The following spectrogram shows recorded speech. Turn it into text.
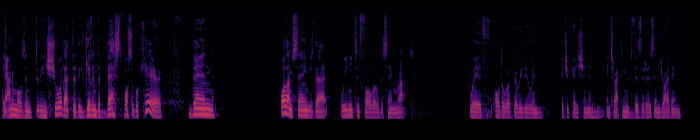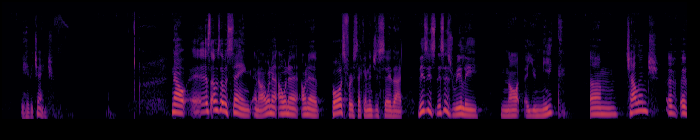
the animals and to ensure that, they're given the best possible care, then all I'm saying is that we need to follow the same route with all the work that we do in education and interacting with visitors and driving behavior change. Now, as, as I was saying, you know, I want to I wanna, I wanna pause for a second and just say that this is, this is really not a unique um, challenge of, of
